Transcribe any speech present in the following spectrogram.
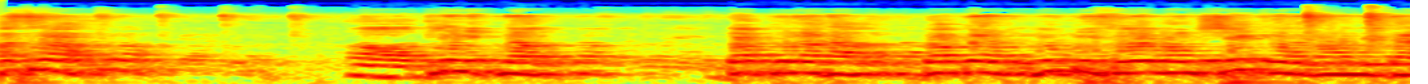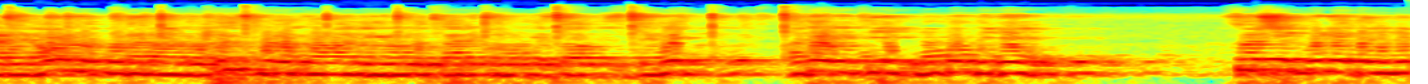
ಹಸಿರ ಕ್ಲಿನಿಕ್ನ ಡಾಕ್ಟರ್ ಆದ doctor U P Suleman Sheikh ನಮ್ಮೊಂದಿದ್ದಾರೆ ಅವರನ್ನು ಕೂಡ ನಾನು ಹೃತ್ಪೂರ್ವಕವಾಗಿ ಒಂದು ಕಾರ್ಯಕ್ರಮಕ್ಕೆ ಸ್ವಾಗತಿಸುತ್ತೇನೆ. ಅದೇ ರೀತಿ ನಮ್ಮೊಂದಿಗೆ ಸೋಷಿಯಲ್ ಮೀಡಿಯಾದಲ್ಲಿ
